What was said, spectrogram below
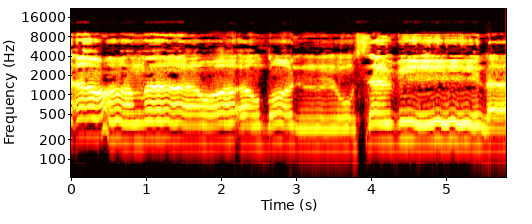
أعمى وأضل سبيلا.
